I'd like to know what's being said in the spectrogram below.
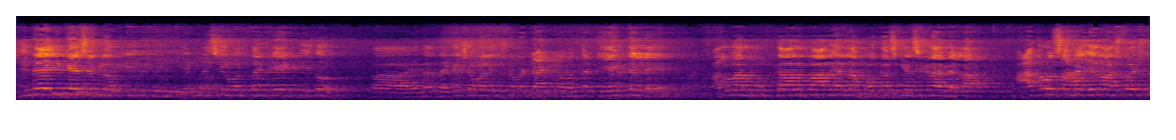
ಜಿನೈನ್ ಕೇಸುಗಳು, ಈ N S C one thirty eight ಇದು negotiable instrument act one thirty ಏಯ್ಟಲ್ಲಿ ಹಲವಾರು ಮುಕ್ಕಾಲು ಪಾಲು ಎಲ್ಲ ಫೋಕಸ್ ಕೇಸುಗಳವೆಲ್ಲ ಆದರೂ ಸಹ ಏನು ಅಷ್ಟೋ ಇಷ್ಟ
